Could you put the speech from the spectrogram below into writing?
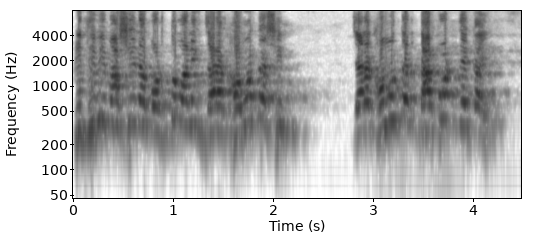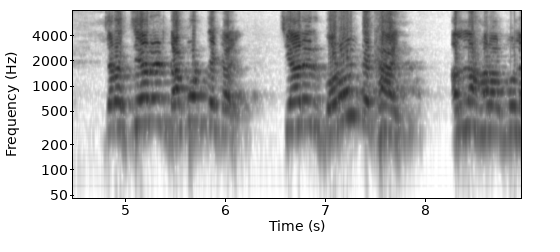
পৃথিবীবাসীরা বর্তমানে যারা ক্ষমতাসীন, যারা ক্ষমতার দাপট দেখায়, যারা চেয়ারের দাপট দেখায়, চেয়ারের গরম দেখায়, আল্লাহ রাব্বুল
